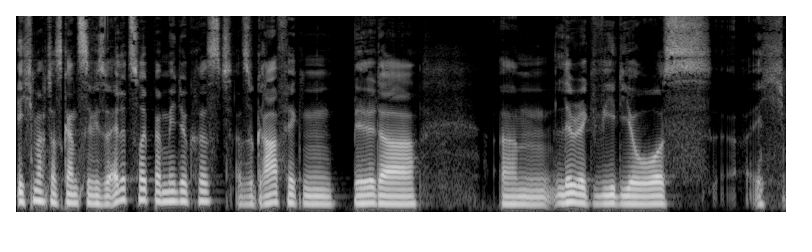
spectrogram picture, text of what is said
Ich mache das ganze visuelle Zeug bei Mediochrist, also Grafiken, Bilder, ähm, Lyric-Videos. Ich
